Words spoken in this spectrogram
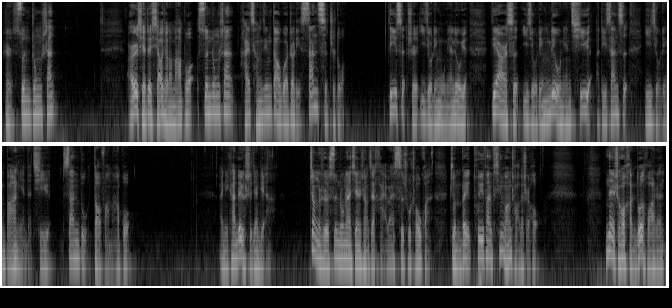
是孙中山。而且这小小的麻坡，孙中山还曾经到过这里三次之多。第一次是一九零五年六月，第二次一九零六年七月，啊，第三次一九零八年的七月，三度到访麻坡。哎，你看这个时间点啊，正是孙中山先生在海外四处筹款，准备推翻清王朝的时候。那时候很多的华人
